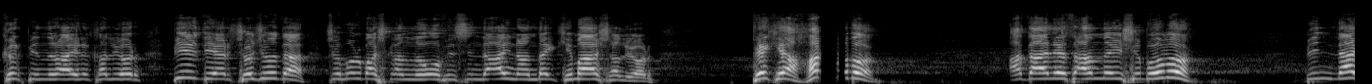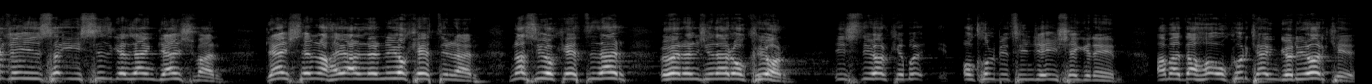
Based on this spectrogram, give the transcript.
40 bin lira aylık alıyor. Bir diğer çocuğu da Cumhurbaşkanlığı ofisinde aynı anda iki maaş alıyor. Peki hak mı bu? Adalet anlayışı bu mu? Binlerce insan, işsiz gezen genç var. Gençlerin hayallerini yok ettiler. Nasıl yok ettiler? Öğrenciler okuyor. İstiyor ki bu okul bitince işe gireyim. Ama daha okurken görüyor ki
